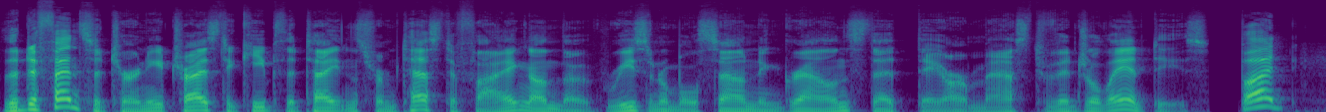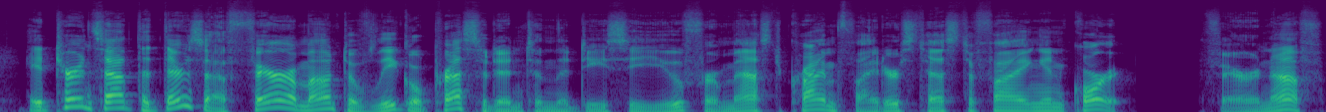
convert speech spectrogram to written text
The defense attorney tries to keep the Titans from testifying on the reasonable sounding grounds that they are masked vigilantes. But it turns out that there's a fair amount of legal precedent in the DCU for masked crime fighters testifying in court. Fair enough.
